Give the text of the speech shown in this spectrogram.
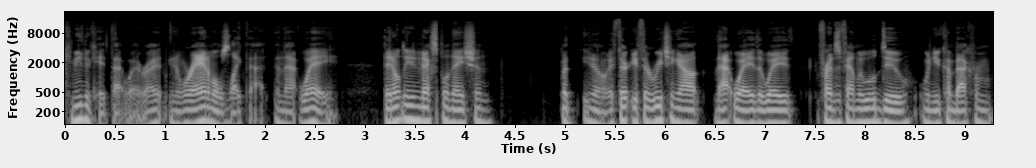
communicate that way, right? You know, we're animals like that in that way. They don't need an explanation, but you know, if they're if they're reaching out that way, the way friends and family will do when you come back from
